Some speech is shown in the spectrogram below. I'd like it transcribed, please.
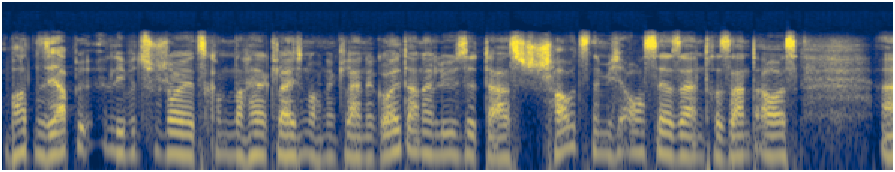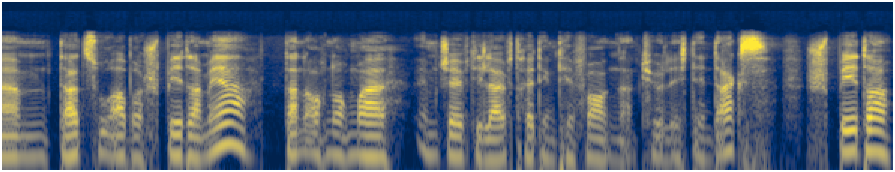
Warten Sie ab, liebe Zuschauer, jetzt kommt nachher gleich noch eine kleine Goldanalyse. Da schaut es nämlich auch sehr, sehr interessant aus. Ähm, dazu aber später mehr. Dann auch nochmal im JFD Live Trading TV natürlich den DAX später.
